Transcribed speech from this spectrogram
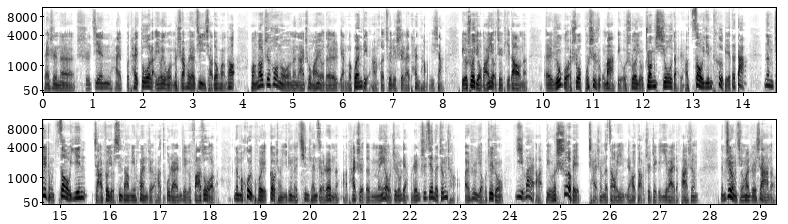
但是呢，时间还不太多了，因为我们稍后要进一小段广告。广告之后呢，我们拿出网友的两个观点啊，和崔律师来探讨一下。比如说有网友就提到呢，呃，如果说不是辱骂，比如说有装修的，然后噪音特别。的大。那么这种噪音，假如说有心脏病患者啊突然这个发作了，那么会不会构成一定的侵权责任呢？啊，它指的没有这种两个人之间的争吵，而是有这种意外啊，比如说设备产生的噪音，然后导致这个意外的发生。那么这种情况之下呢，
